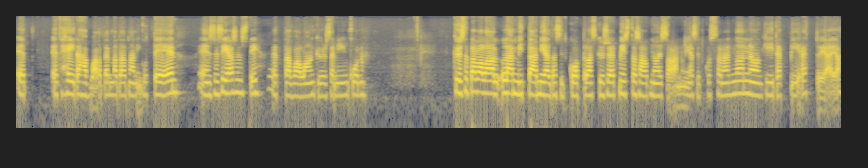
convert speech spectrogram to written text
että et heitähän varten mä tätä niin kuin teen ensisijaisesti, että tavallaan kyllä se niin kuin, kyllä se tavallaan lämmittää mieltä sit kun oppilas kysyy, että mistä sä oot noin saanut ja sitten kun sanoo, että no ne on kiitepiirrettyjä ja,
